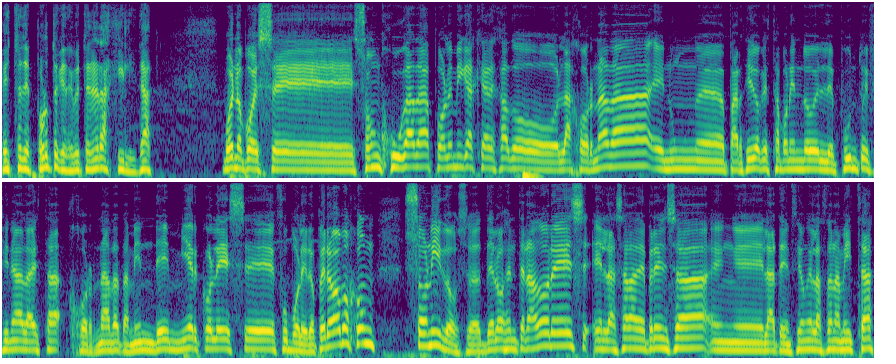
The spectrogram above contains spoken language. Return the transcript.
este deporte que debe tener agilidad. Bueno, pues eh, son jugadas polémicas que ha dejado la jornada en un eh, partido que está poniendo el punto y final a esta jornada también de miércoles eh, futbolero. Pero vamos con sonidos de los entrenadores en la sala de prensa, en la atención en la zona mixta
